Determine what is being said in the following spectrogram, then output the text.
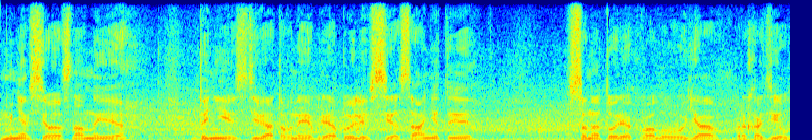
У меня все основные дни с 9 ноября были все заняты в санатории Аквалоу. Я проходил,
